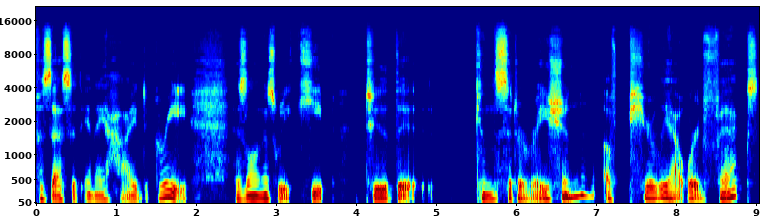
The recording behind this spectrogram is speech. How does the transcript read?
possess it in a high degree, as long as we keep to the consideration of purely outward facts,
